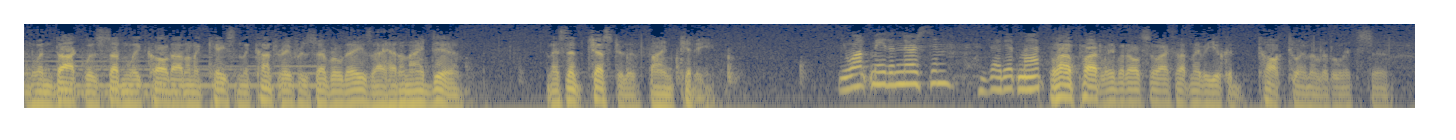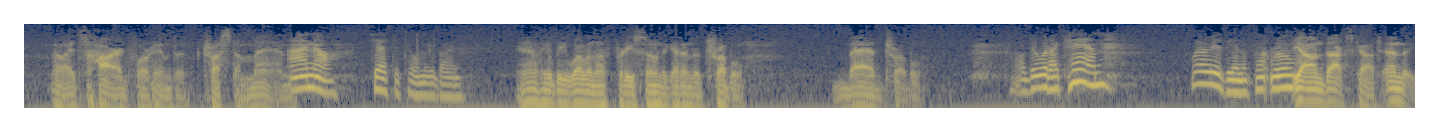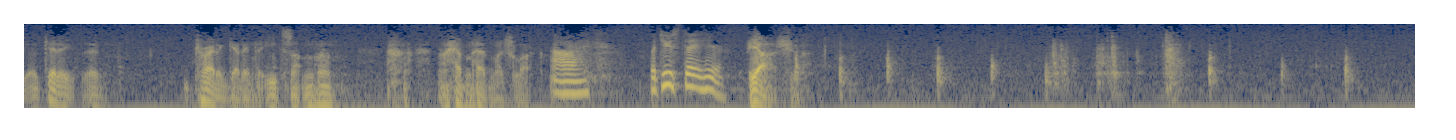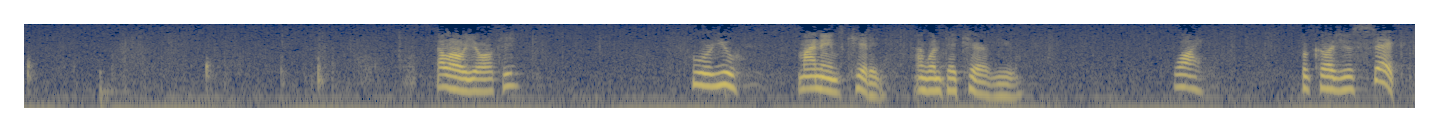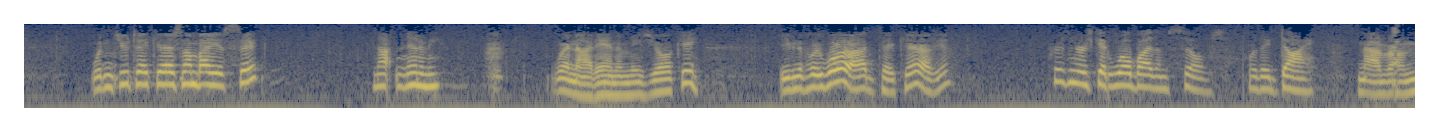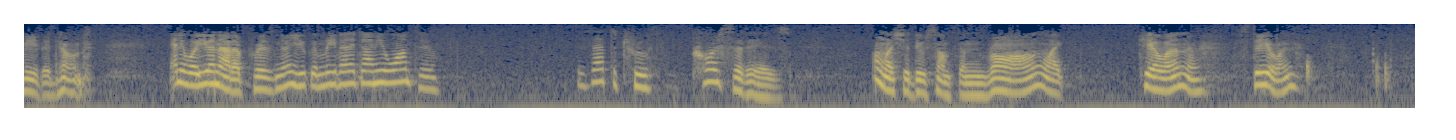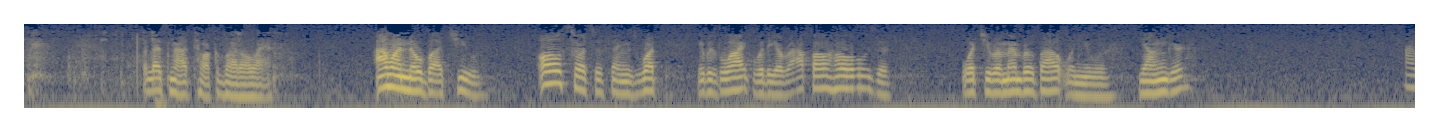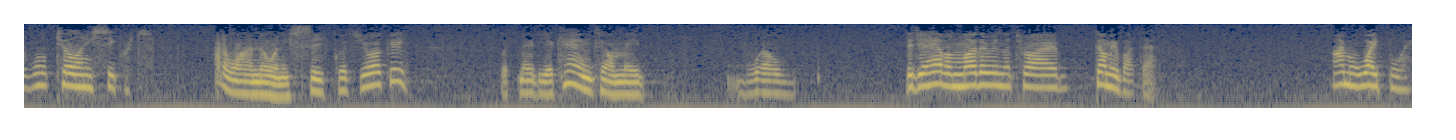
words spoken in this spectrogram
And when Doc was suddenly called out on a case in the country for several days, I had an idea. And I sent Chester to find Kitty. You want me to nurse him? Is that it, Matt? Well, partly, but also I thought maybe you could talk to him a little. It's, uh, oh, it's hard for him to trust a man. I know. Chester told me about him. Yeah, he'll be well enough pretty soon to get into trouble. Bad trouble. I'll do what I can. Where is he? In the front room? Yeah, on Doc's couch. And, uh, Kitty, uh, try to get him to eat something, huh? I haven't had much luck. All right. But you stay here. Yeah, sure. Hello, Yorkie. Who are you? My name's Kitty. I'm going to take care of you. Why? Because you're sick. Wouldn't you take care of somebody who's sick? Not an enemy. We're not enemies, Yorkie. Even if we were, I'd take care of you. Prisoners get well by themselves, or they die. Not around me, they don't. Anyway, you're not a prisoner. You can leave any time you want to. Is that the truth? Of course it is. Unless you do something wrong, like killing or stealing. But let's not talk about all that. I want to know about you. All sorts of things. What it was like with the Arapahoes, or what you remember about when you were younger. I won't tell any secrets. I don't want to know any secrets, Yorkie. But maybe you can tell me. Well, did you have a mother in the tribe? Tell me about that. I'm a white boy.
